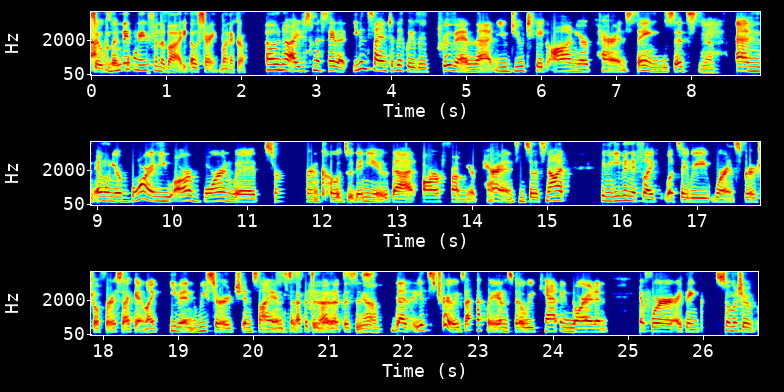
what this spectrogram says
So moving away from the body. Oh, sorry, Monica. Oh no, I just want to say that even scientifically, they've proven that you do take on your parents' things. It's yeah. and and when you're born, you are born with certain codes within you that are from your parents, and so it's not even even if like let's say we weren't spiritual for a second, like even research and science has proven that this is yeah. that it's true exactly, and so we can't ignore it and if we're i think so much of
